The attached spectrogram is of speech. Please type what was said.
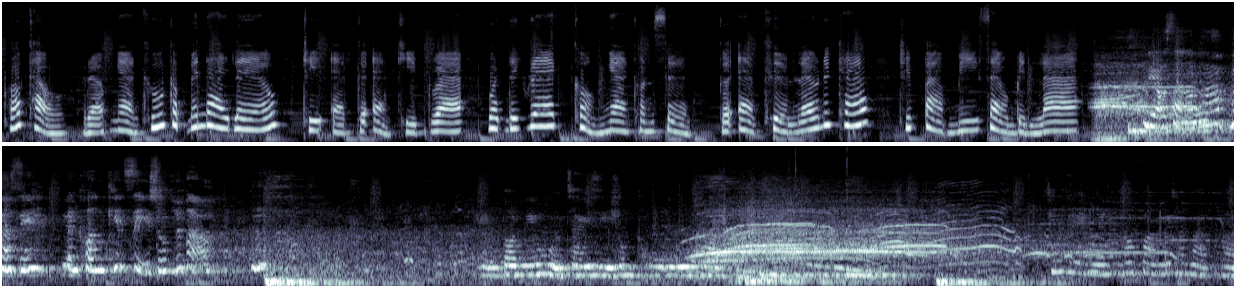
เพราะเขารับงานคู่กับแม่นายแล้ว ที่แอดก็แอบคิดว่าวันแรกๆของงานคอนเสิร์ต ก็แอบเขินแล้วนะคะ ที่ปากมีแซวเบลล่า เดี๋ยวสารภาพมาสิ เป็นคนคิดสีชุดหรือเปล่า เห็นตอนนี้หัวใจสีชมพูค่ะชื่อเพลงเลยนะคะฟังไม่ถนัดค่ะ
